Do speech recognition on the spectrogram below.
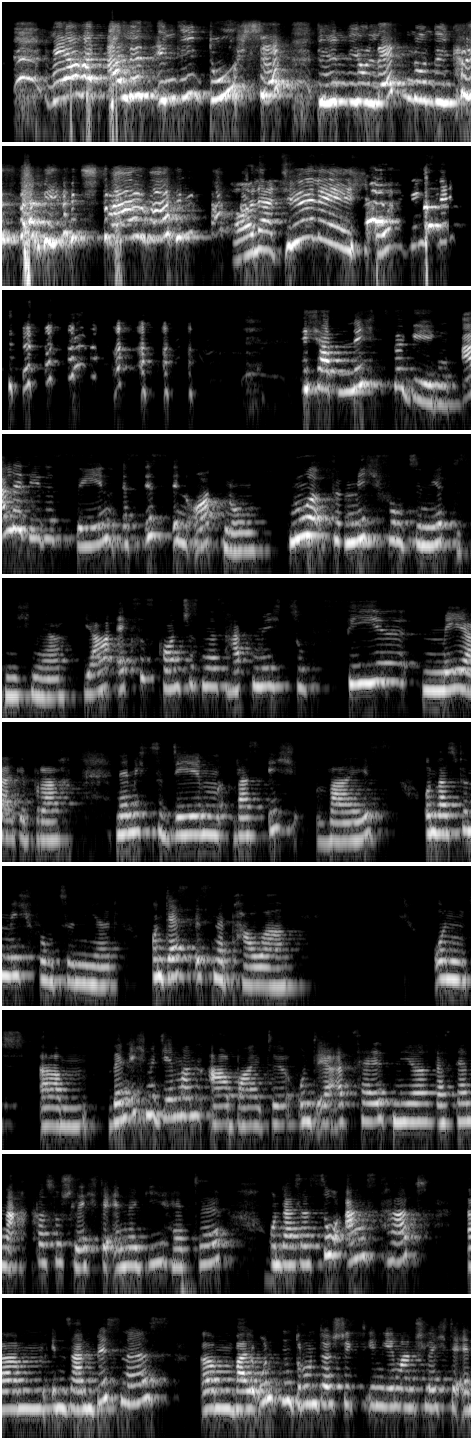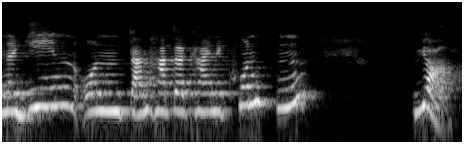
Wer hat alles in die Dusche, den violetten und den kristallinen Strahl rein? Oh, natürlich! Ohne ging's nicht. Ich habe nichts dagegen. Alle, die das sehen, es ist in Ordnung. Nur für mich funktioniert das nicht mehr. Ja, Access Consciousness hat mich zu viel mehr gebracht, nämlich zu dem, was ich weiß und was für mich funktioniert. Und das ist eine Power. Und ähm, wenn ich mit jemandem arbeite und er erzählt mir, dass der Nachbar so schlechte Energie hätte und dass er so Angst hat ähm, in seinem Business, ähm, weil unten drunter schickt ihm jemand schlechte Energien und dann hat er keine Kunden, ja,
